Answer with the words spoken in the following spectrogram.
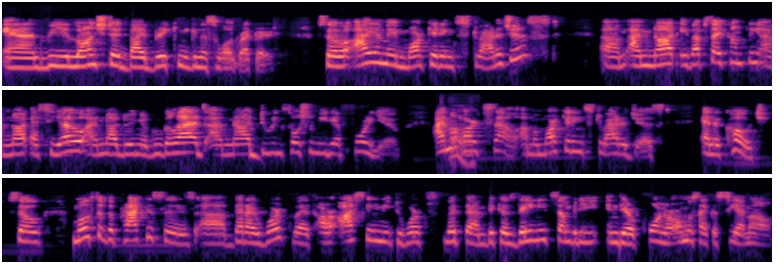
and we launched it by breaking guinness world record. So i am a marketing strategist Um, I'm not a website company. I'm not SEO. I'm not doing your Google ads. I'm not doing social media for you. I'm a oh. hard sell. I'm a marketing strategist and a coach. So most of the practices uh, that I work with are asking me to work with them because they need somebody in their corner, almost like a CMO,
